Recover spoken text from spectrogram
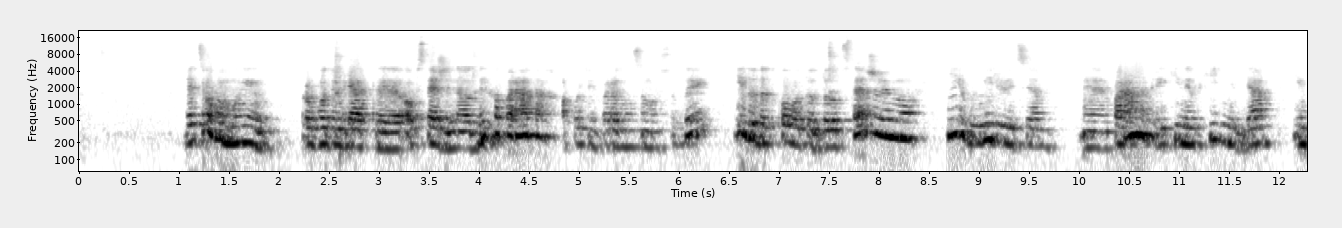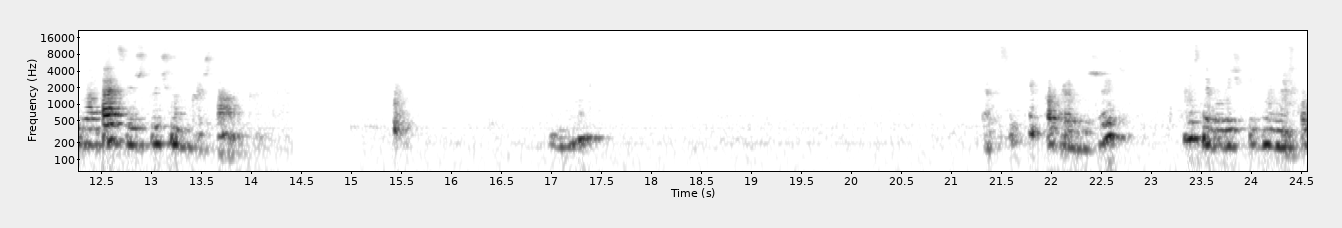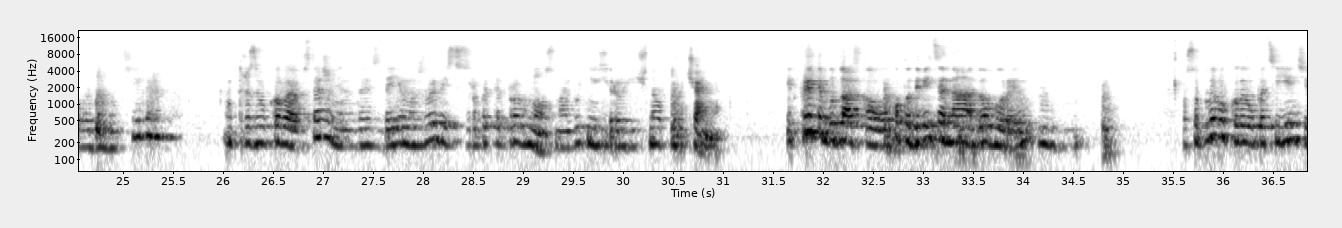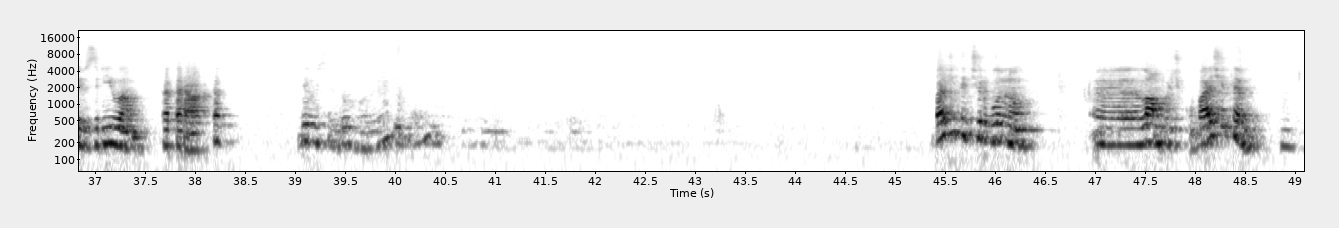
Для цього ми проводимо ряд е, обстежень на одних апаратах, а потім переносимо сюди і додатково тут дообстежуємо і вимірюються е, параметри, які необхідні для імплантації штучного кришталика. Так, сітківка прилежить. Є невеличкі зміни з колодному тілі. Ультразвукове обстеження дає можливість зробити прогноз майбутнього хірургічного втручання. Відкрийте, будь ласка, око, подивіться на догори. Особливо, коли у пацієнтів зріла катаракта. Дивимося догори. Бачите червону е, лампочку? Бачите?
